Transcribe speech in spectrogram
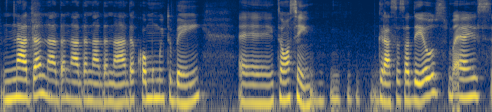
nada, nada, nada, nada, nada. Como muito bem. É, então, assim, graças a Deus, mas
